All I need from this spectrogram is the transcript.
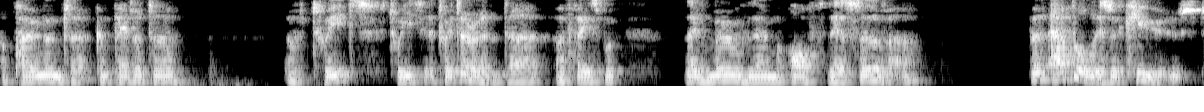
opponent, a competitor of tweet, tweet, Twitter and uh, of Facebook, they've moved them off their server. But Apple is accused,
